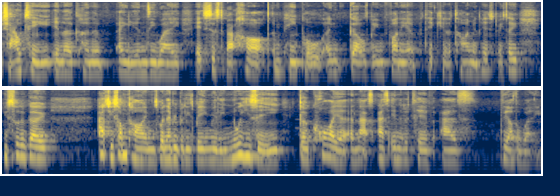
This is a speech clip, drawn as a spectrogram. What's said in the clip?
shouty in a kind of aliensy way. It's just about heart and people and girls being funny at a particular time in history. So you sort of go, actually, sometimes when everybody's being really noisy, go quiet, and that's as innovative as the other way.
